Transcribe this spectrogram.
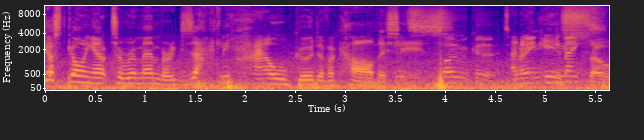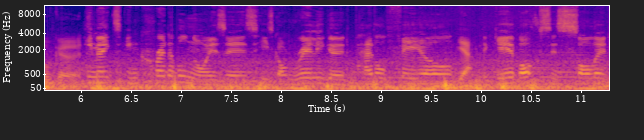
just going out to remember exactly how good of a car this It's is. so good. And I mean, he is makes, so good. He makes incredible noises. He's got really good pedal feel. Yeah. The gearbox is solid.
